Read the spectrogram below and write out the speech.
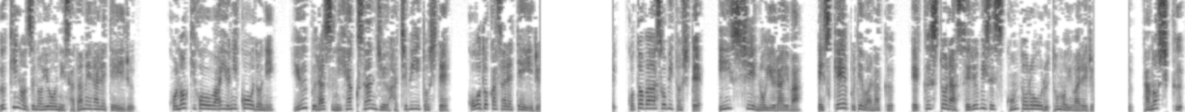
雨季の図のように定められている。この記号はユニコードに U プラス 238B としてコード化されている。言葉遊びとして ESC の由来はエスケープではなく Extra Services Control とも言われる。楽しく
